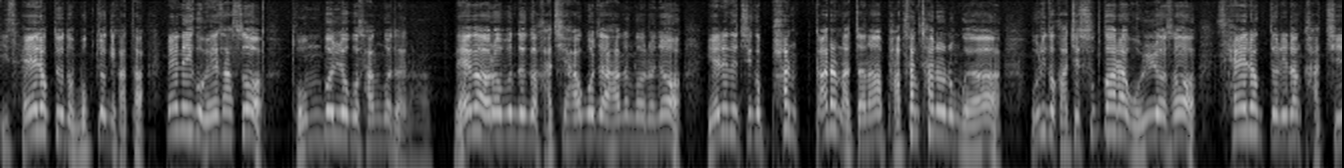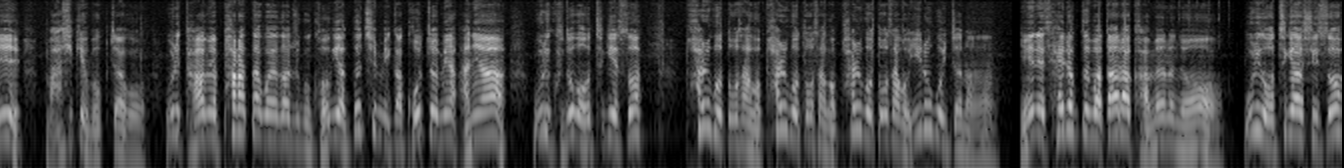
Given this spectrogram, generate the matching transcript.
이 세력들도 목적이 같아. 얘네 이거 왜 샀어? 돈 벌려고 산 거잖아. 내가 여러분들과 같이 하고자 하는 거는요. 얘네들 지금 판 깔아놨잖아. 밥상 차려놓은 거야. 우리도 같이 숟가락 올려서 세력들이랑 같이 맛있게 먹자고. 우리 다음에 팔았다고 해가지고 거기가 끝입니까? 고점이야? 아니야. 우리 구도가 어떻게 했어? 팔고 또 사고, 팔고 또 사고, 팔고 또 사고 이러고 있잖아. 얘네 세력들만 따라가면은요. 우리도 어떻게 할 수 있어?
